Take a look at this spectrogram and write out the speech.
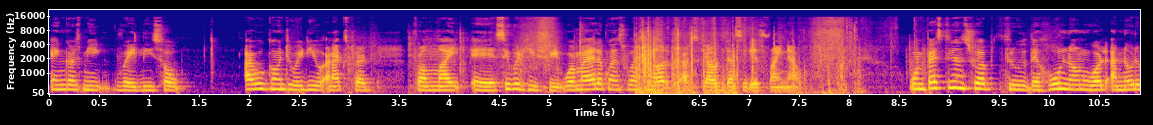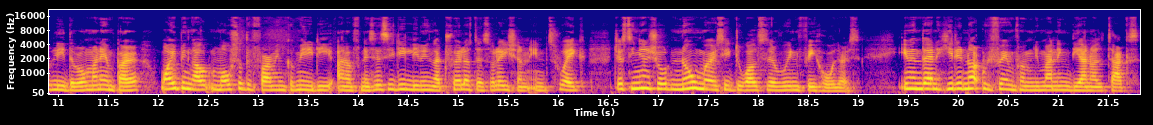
angers me greatly, so I will go to read you an excerpt from my uh, secret history, where my eloquence was not as clouded as it is right now. When pestilence swept through the whole known world and notably the Roman Empire, wiping out most of the farming community and of necessity leaving a trail of desolation in its wake, Justinian showed no mercy towards the ruined freeholders. Even then, he did not refrain from demanding the annual tax,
